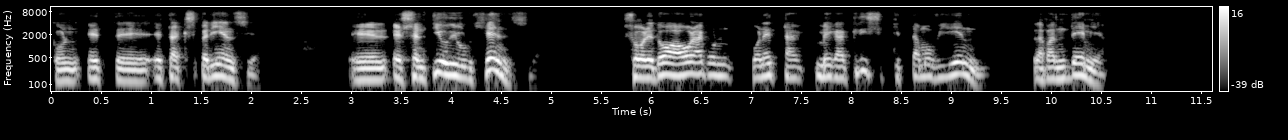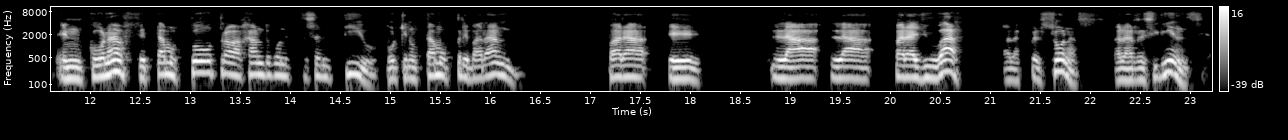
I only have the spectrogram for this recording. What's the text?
con este, esta experiencia. El, el, sentido de urgencia, sobre todo ahora con, con esta mega crisis que estamos viviendo, la pandemia. En CONAF estamos todos trabajando con este sentido, porque nos estamos preparando para, eh, la, para ayudar a las personas, a la resiliencia,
